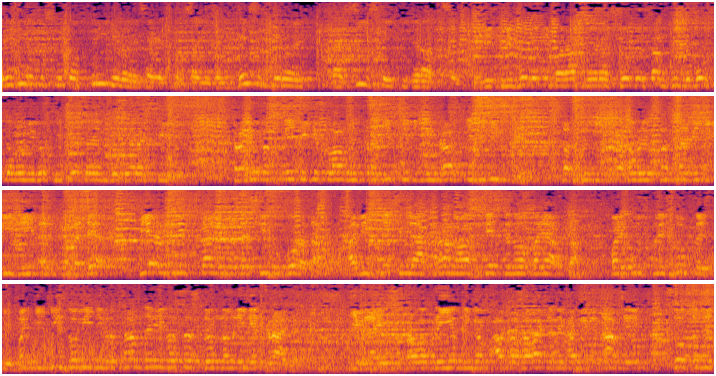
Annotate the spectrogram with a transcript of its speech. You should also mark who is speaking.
Speaker 1: Среди выпускников три героя Советского Союза и 10 героев Российской Федерации.
Speaker 2: Перед трибунами парадные расчеты Санкт-Петербургского университета МВД России. В строю наследники славных традиций Ленинградской дивизии, сотрудники которых в составе дивизии НКВД первыми встали на защиту города, обеспечивали охрану общественного порядка, борьбу с преступностью, бандитизмом и диверсантами в осажденном Ленинграде. Являясь правоприемником образовательных организаций, созданных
